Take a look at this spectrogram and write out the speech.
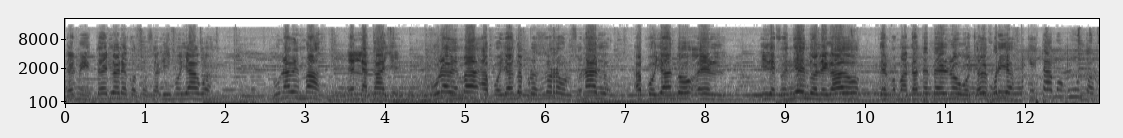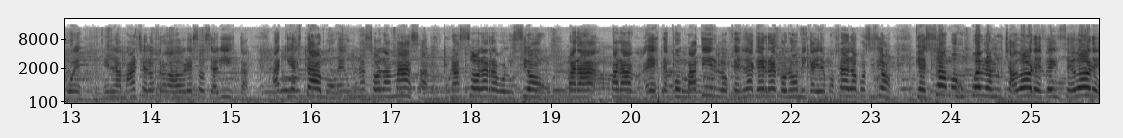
del Ministerio del Ecosocialismo y Agua, una vez más en la calle, una vez más apoyando el proceso revolucionario, apoyando el y defendiendo el legado del comandante eterno Hugo Chávez Frías. Aquí estamos juntos, pues, en la marcha de los trabajadores socialistas. Aquí estamos en una sola masa, una sola revolución para, para este, combatir lo que es la guerra económica y demostrar a la oposición que somos un pueblo luchadores, vencedores,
